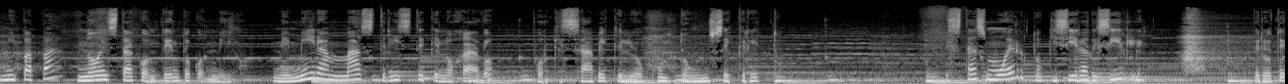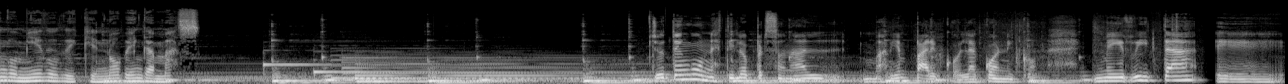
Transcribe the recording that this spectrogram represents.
Mi papá no está contento conmigo. Me mira más triste que enojado porque sabe que le oculto un secreto. Estás muerto, quisiera decirle, pero tengo miedo de que no venga más. Yo tengo un estilo personal más bien parco, lacónico. Me irrita eh,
